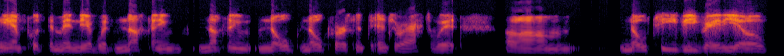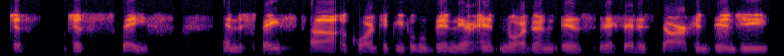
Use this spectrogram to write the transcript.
and put them in there with nothing, nothing, no no person to interact with, um, no TV, radio, just just space. And the space, uh, according to people who've been there in Northern, is they said it's dark and dingy.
